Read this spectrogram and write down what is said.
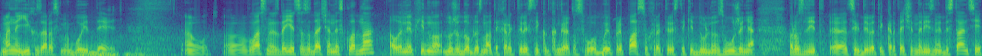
У мене їх зараз в набої 9. От. Е, Власне, здається, задача не складна, але необхідно дуже добре знати характеристики конкретно свого боєприпасу, характеристики дульного звуження, розліт е, цих дев'яти картечин на різні дистанції.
